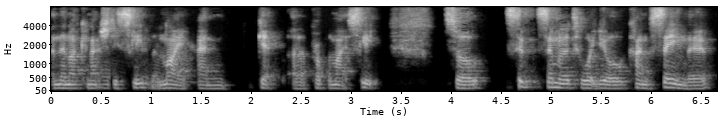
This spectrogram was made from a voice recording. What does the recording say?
and then I can actually sleep at night and get a proper night's sleep. So sim- similar to what you're kind of saying there,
